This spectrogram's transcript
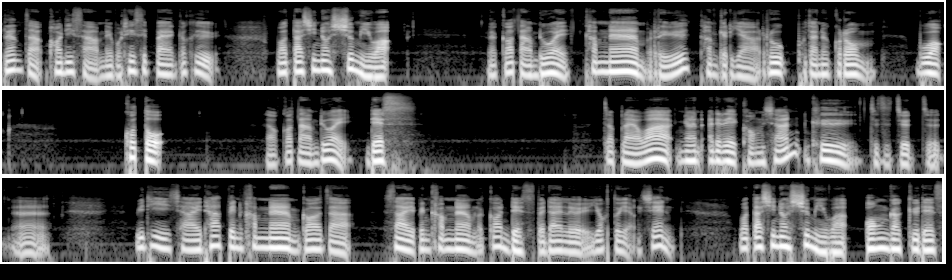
เริ่มจากข้อที่ 3 ในบทที่ 18 ก็คือ วาตาชิโนชุมิวะ แล้วก็ตามด้วยคำนามหรือคำกริยารูปพจนานุกรม บวกโคโตะแล้วก็ตามด้วยเดสจะแปลว่างานอดิเรกของฉันคือจุดๆๆอ่าวิธีใช้ถ้าเป็นคำนามก็จะใส่เป็นคำนามแล้วก็เดสไปได้เลย ยกตัวอย่างเช่นวาตาชิโนชุมิวะองกากุเดส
